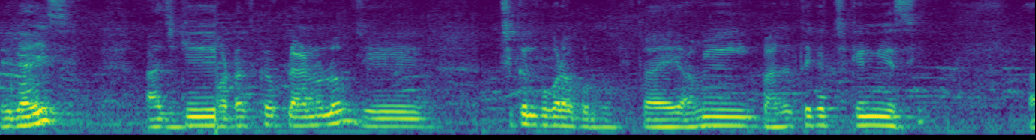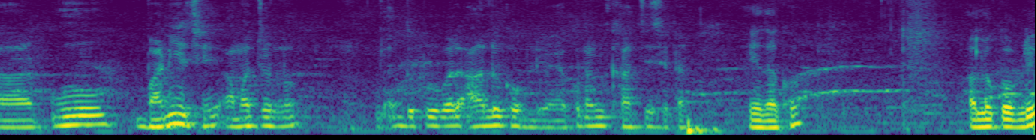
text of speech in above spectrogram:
হে গাইস আজকে হঠাৎ করে প্ল্যান হলো যে চিকেন পকোড়া করব। তাই আমি বাজার থেকে চিকেন নিয়ে এসেছি। আর ও বানিয়েছে আমার জন্য দুপুরবেলা আলু কবলি এখন আমি খাচ্ছি সেটা। এ দেখো আলু কবলি।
